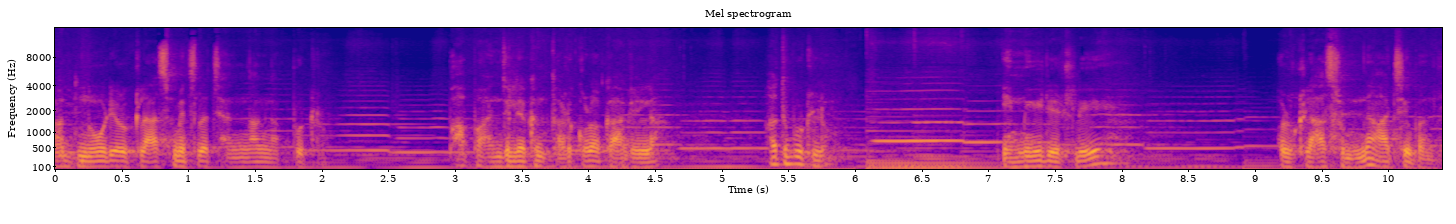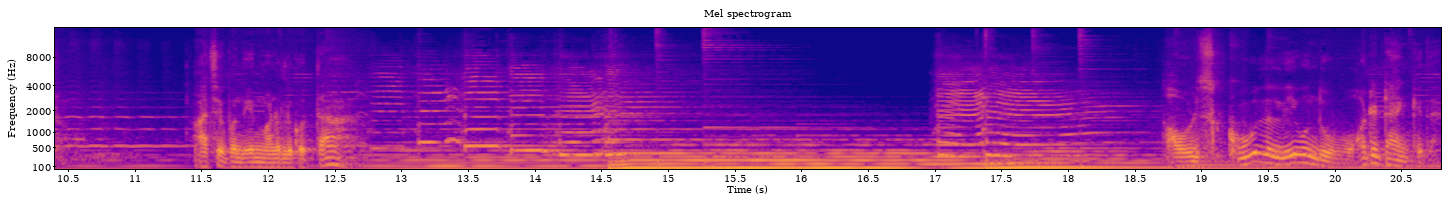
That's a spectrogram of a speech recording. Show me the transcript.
ಅದು ನೋಡಿ ಅವ್ರ ಕ್ಲಾಸ್ಮೇಟ್ಸ್ ಎಲ್ಲ ಚೆನ್ನಾಗಿ ನಗ್ಬಿಟ್ರು. ಪಾಪ ಅಂಜಲಿ ಅಕ್ಕನ ತಡ್ಕೊಳಕ್ಕಾಗಲಿಲ್ಲ ಹತ್ಬಿಟ್ಲು ಇಮಿಡಿಯೇಟ್ಲಿ ಅವಳು ಕ್ಲಾಸ್ ರೂಮಿಂದ ಆಚೆ ಬಂದ್ಲು. ಆಚೆ ಬಂದು ಏನು ಮಾಡಿದ್ಲು ಗೊತ್ತಾ? ಅವಳು ಸ್ಕೂಲಲ್ಲಿ ಒಂದು ವಾಟರ್ ಟ್ಯಾಂಕ್ ಇದೆ.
